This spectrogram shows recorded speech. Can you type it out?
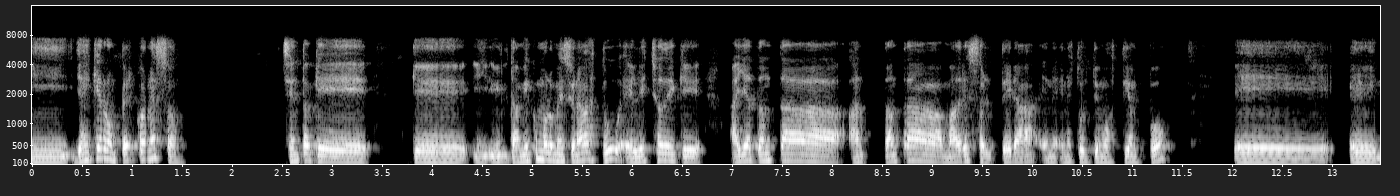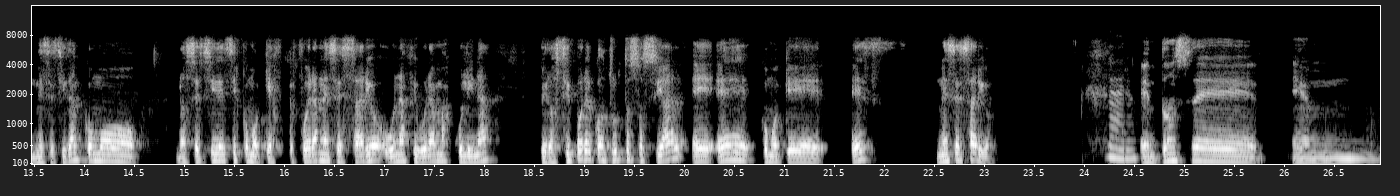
y ya hay que romper con eso. Siento que, que y, también como lo mencionabas tú, el hecho de que haya tanta, tanta madre soltera en, en estos últimos tiempos, eh, eh, necesitan como, no sé si decir como que fuera necesario una figura masculina, pero sí por el constructo social eh, es como que es necesario. Claro. Entonces, em,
